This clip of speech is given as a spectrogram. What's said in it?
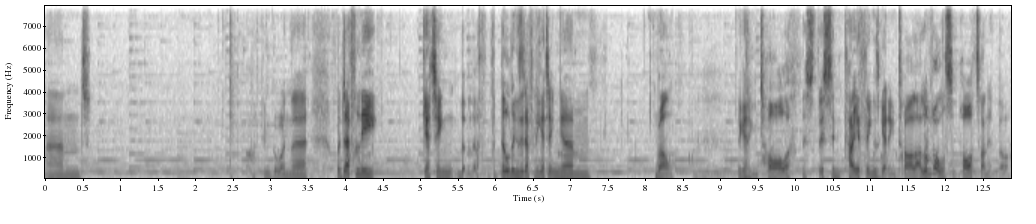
And I can go in there. We're definitely getting the, the buildings are definitely getting um well, they're getting taller. This this entire thing's getting taller. I love all the support on it though.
